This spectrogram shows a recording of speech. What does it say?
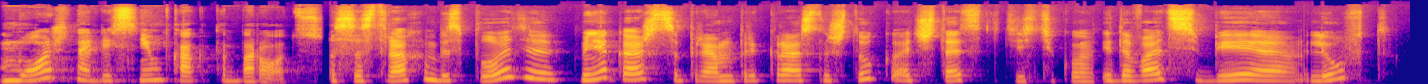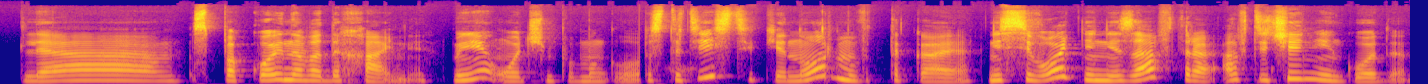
Можно ли с ним как-то бороться? Со страхом бесплодия? Мне кажется, прям прекрасная штука читать статистику и давать себе люфт для спокойного дыхания. Мне очень помогло. По статистике норма вот такая. Не сегодня, не завтра, а в течение года.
